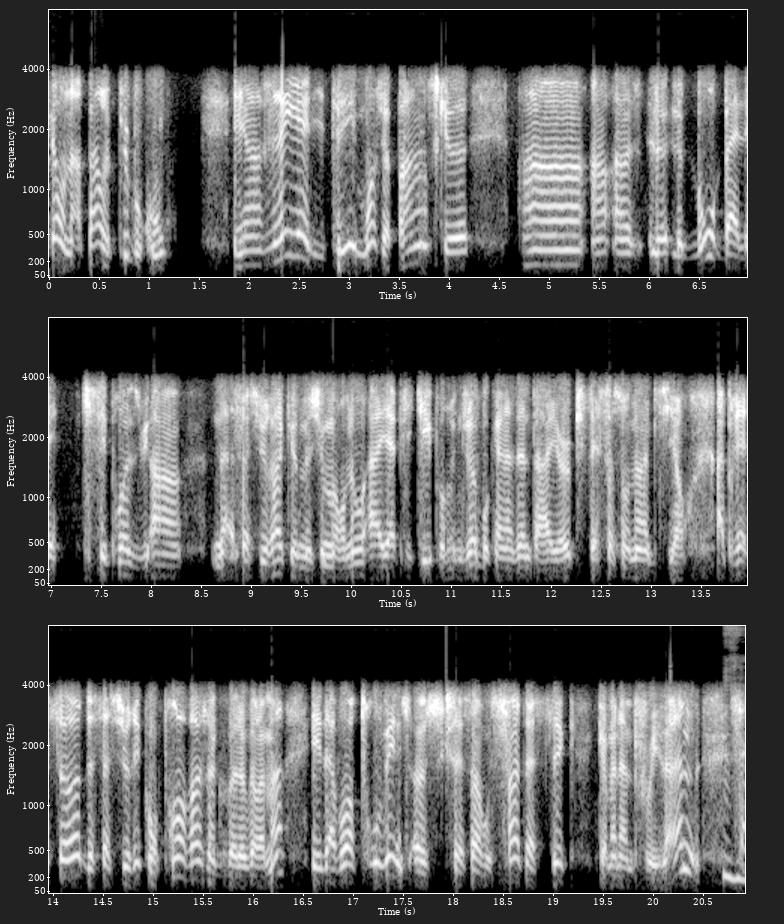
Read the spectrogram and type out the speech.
qu'on n'en parle plus beaucoup. Et en réalité, moi, je pense que le, beau ballet qui s'est produit en s'assurant que M. Morneau aille appliquer pour une job au Canadian Tire, puis c'était ça son ambition. Après ça, de s'assurer qu'on proroge le gouvernement et d'avoir trouvé un successeur aussi fantastique que Mme Freeland, mhm. ça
